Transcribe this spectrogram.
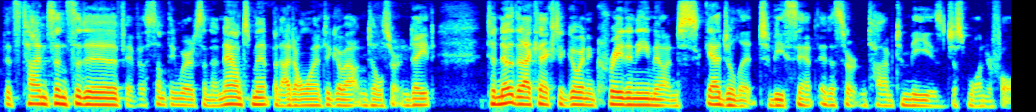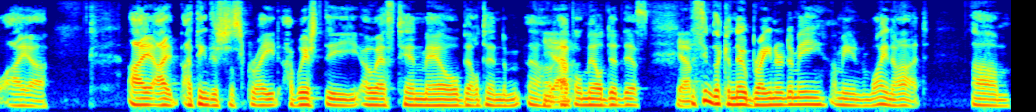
if it's time sensitive, if it's something where it's an announcement, but I don't want it to go out until a certain date, to know that I can actually go in and create an email and schedule it to be sent at a certain time to me is just wonderful. I, uh, I, I, I think this is just great. I wish the OS 10 mail built into uh, yeah. Apple Mail did this. Yeah. It seems like a no brainer to me. I mean, why not? Um,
